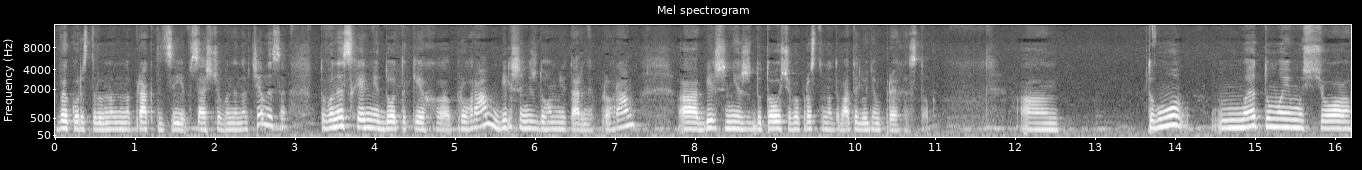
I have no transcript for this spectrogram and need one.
використали на, практиці все, що вони навчилися, то вони схильні до таких е, програм більше ніж до гуманітарних програм, е, більше ніж до того, щоб просто надавати людям прихисток. Тому ми думаємо, що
